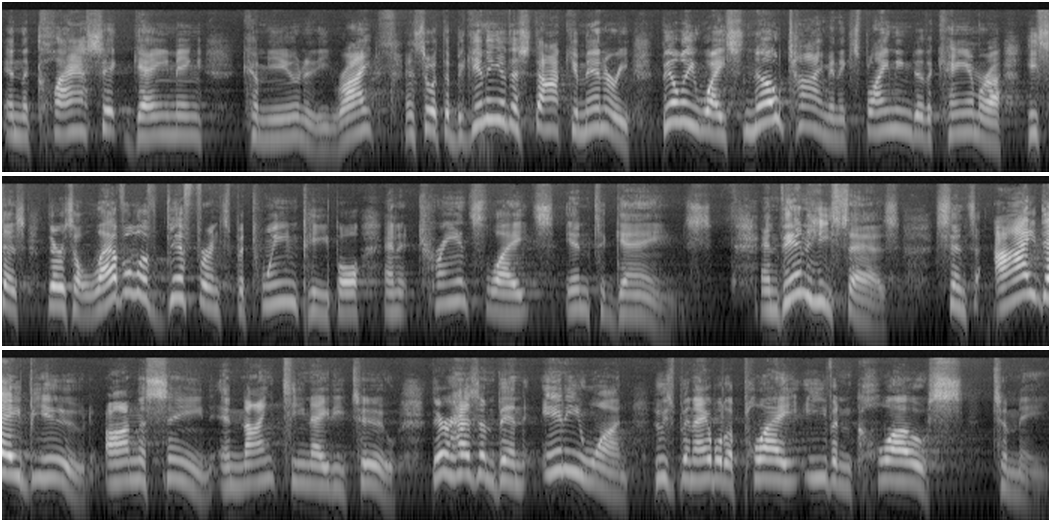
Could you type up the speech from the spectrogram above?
in the classic gaming community, right? And so at the beginning of this documentary, Billy wastes no time in explaining to the camera. He says there's a level of difference between people and it translates into games. And then he says, since I debuted on the scene in 1982, there hasn't been anyone who's been able to play even close to me.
